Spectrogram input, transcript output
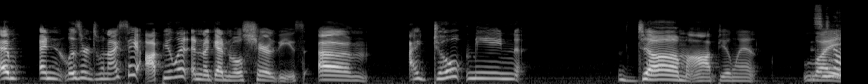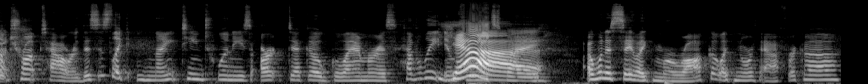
and and lizards when i say opulent and again we'll share these um i don't mean dumb opulent This like is not Trump Tower. This is like 1920s Art Deco, glamorous, heavily influenced Yeah. by. I want to say like Morocco, like North Africa.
